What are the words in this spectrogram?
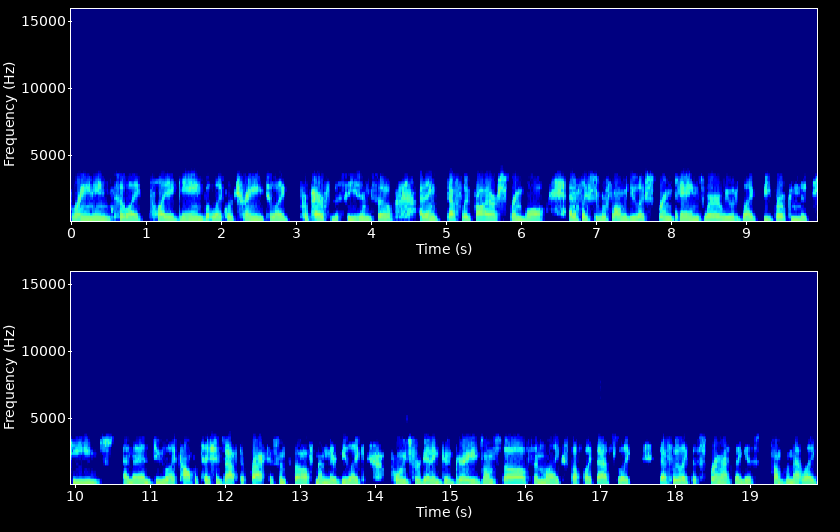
training to like play a game, but like we're training to like prepare for the season. So I think definitely probably our spring ball, and it's like super fun. We do like spring kings where we would like be broken into teams and then do like competitions after practice and stuff, and then there'd be like points for getting good grades on stuff and like stuff like that. So like definitely like the spring I think is something that like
